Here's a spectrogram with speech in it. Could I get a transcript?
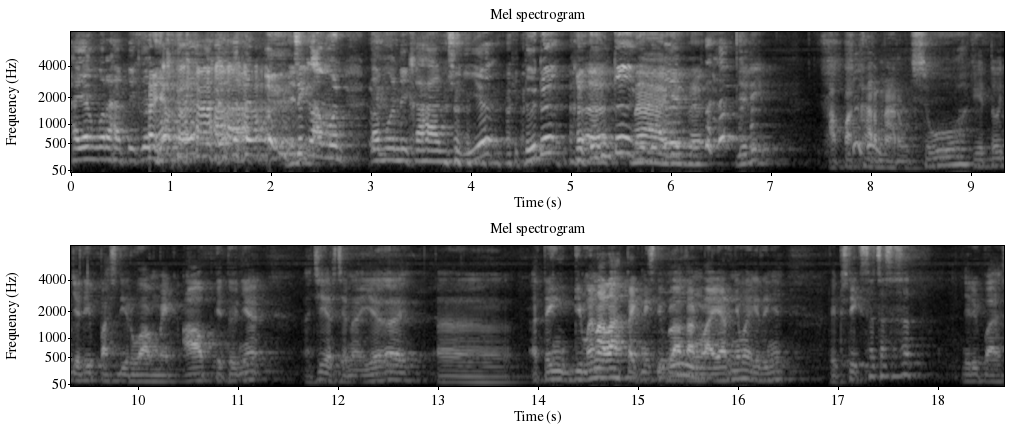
hayang merhatikan. Jadi- cik lamun lamun nikahan si ieu gitu deh gitu deh nah gitu gitu. Jadi apa karena rusuh gitu jadi pas di ruang make up gitunya anjir ieu euy eh I think gimana lah teknis di belakang layarnya mah gitunya. Lipstick set set set. Jadi pas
